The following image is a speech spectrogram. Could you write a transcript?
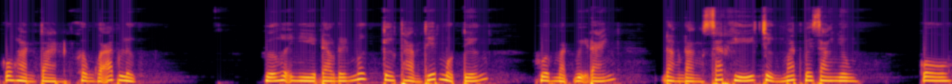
cô hoàn toàn không có áp lực. Hứa Huệ Nhi đau đến mức kêu thảm thiết một tiếng, khuôn mặt bị đánh, đằng đằng sát khí chừng mắt với Giang Nhung. Cô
